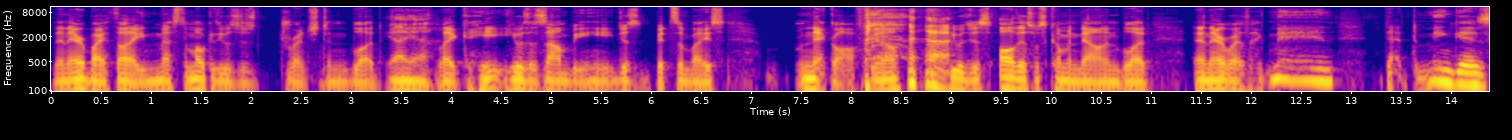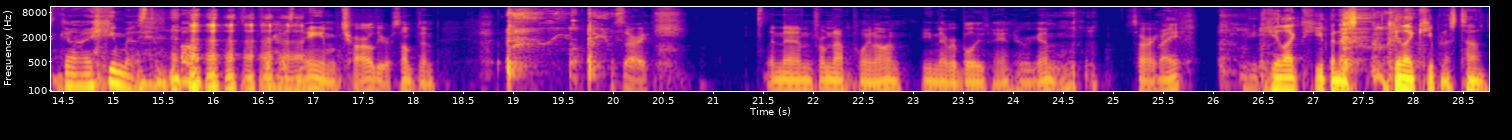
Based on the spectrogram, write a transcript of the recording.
then everybody thought I messed him up because he was just drenched in blood. yeah, yeah. Like he he was a zombie. He just bit somebody's neck off. You know, he was just all this was coming down in blood, and everybody's like, "Man, that Dominguez guy, he messed him up." I forgot his name, Charlie or something. Sorry. And then from that point on, he never bullied Andrew again. Sorry. Right. He, he liked keeping his he liked keeping his tongue.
